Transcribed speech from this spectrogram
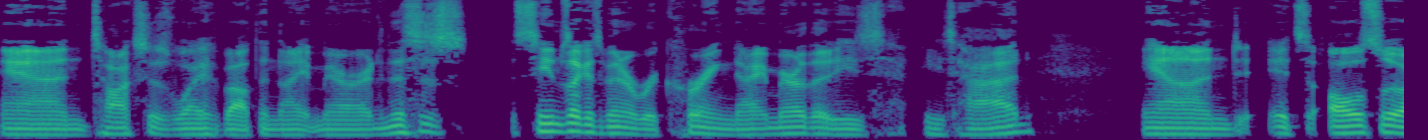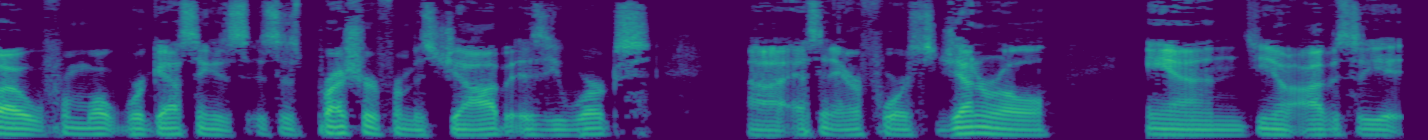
and talks to his wife about the nightmare. And this is seems like it's been a recurring nightmare that he's he's had, and it's also from what we're guessing is, is his pressure from his job as he works uh, as an Air Force general. And you know, obviously,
